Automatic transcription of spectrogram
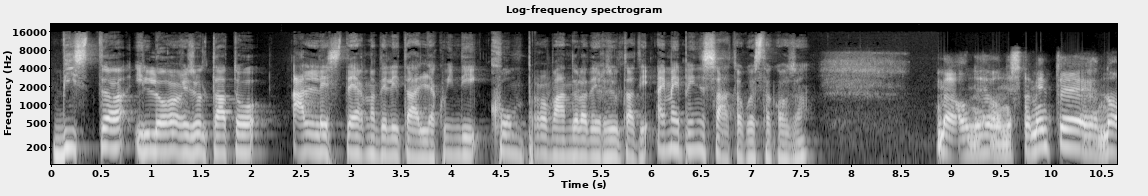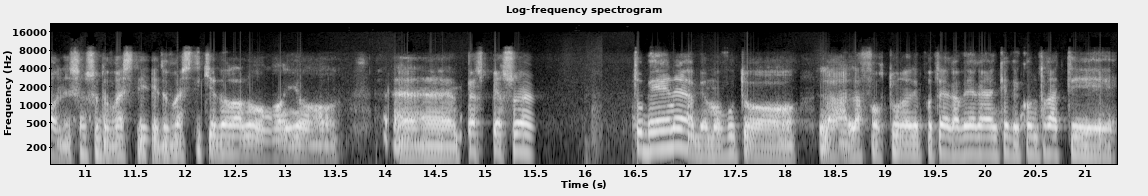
visto il loro risultato all'esterno dell'Italia, quindi comprovandola dei risultati. Hai mai pensato a questa cosa? Ma onestamente no, nel senso dovresti, dovresti chiederlo a loro. Io eh, per personalmente bene, abbiamo avuto la, la, fortuna di poter avere anche dei contratti eh,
